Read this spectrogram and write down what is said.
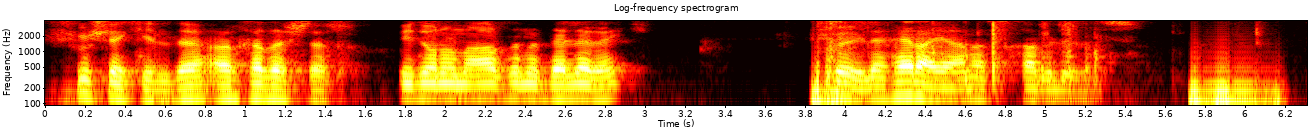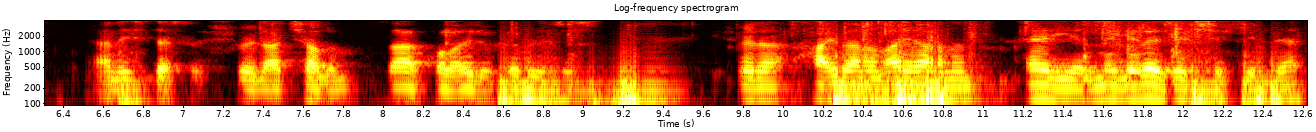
Şu şekilde arkadaşlar bidonun ağzını delerek şöyle her ayağına sıkabiliriz. Yani istersek şöyle açalım daha kolay dökebiliriz. Şöyle hayvanın ayağının her yerine gelecek şekilde.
